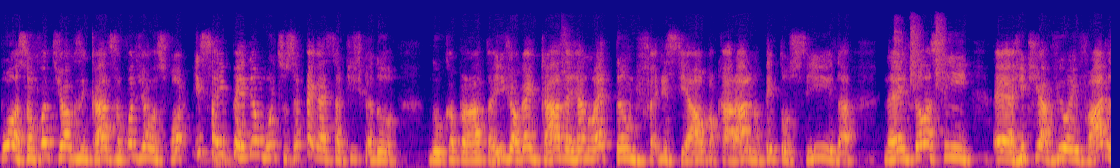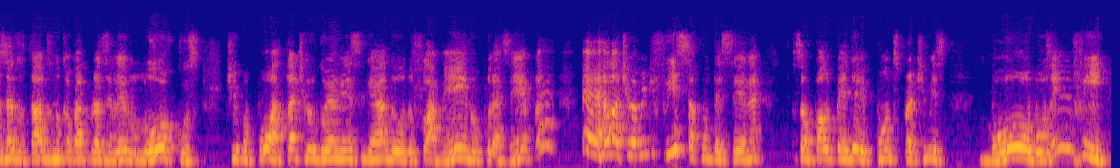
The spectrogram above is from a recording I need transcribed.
Pô, são quantos jogos em casa, são quantos jogos fora? Isso aí perdeu muito. Se você pegar a estatística do, do campeonato aí, jogar em casa já não é tão diferencial pra caralho, não tem torcida, né? Então, assim, é, a gente já viu aí vários resultados no Campeonato Brasileiro loucos, tipo, pô, Atlético Goianiense ganhar do, do Flamengo, por exemplo. É, é relativamente difícil acontecer, né? São Paulo perder pontos para times bobos, enfim.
